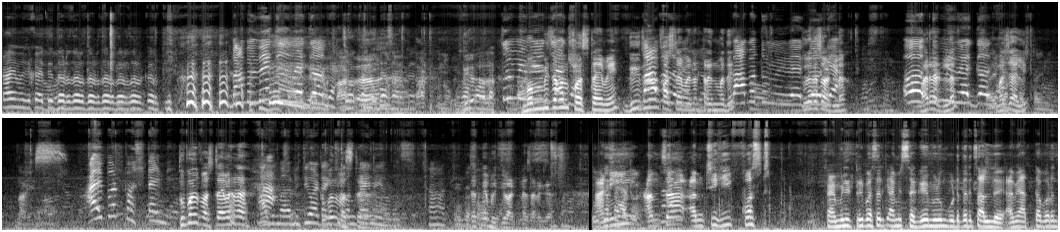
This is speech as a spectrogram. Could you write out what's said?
काय म्हणजे काय ते दर दर दर दर दर दर करते मम्मीचं पण फर्स्ट टाइम आहे. दीदी तुझं पण फर्स्ट टाइम आहे ना ट्रेन मध्ये बाबा तुम्ही तुला कसं वाटलं? भारी वाटलं? मजा आली? नाईस आई पण फर्स्ट टाइम आहे. तू पण फर्स्ट टाइम आहे ना? आधी मला भीती तू वाटायची पण फर्स्ट काही टाइम नाही एवढं छान वाटतं त्यात काही भीती वाटण्यासारखं. आणि आमचा आमची ही फर्स्ट फॅमिली ट्रिप असेल की आम्ही सगळे मिळून कुठेतरी चाललोय. आम्ही आतापर्यंत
